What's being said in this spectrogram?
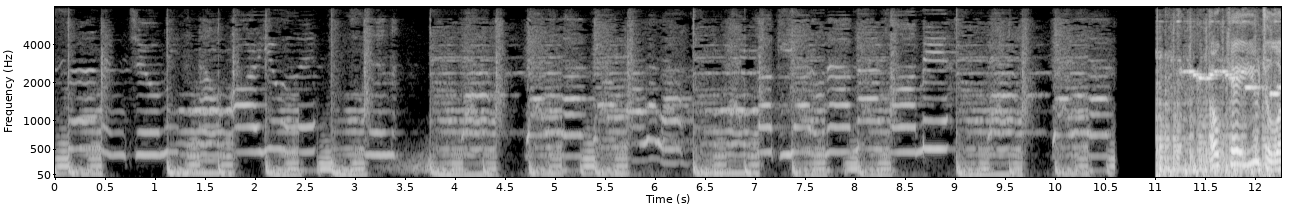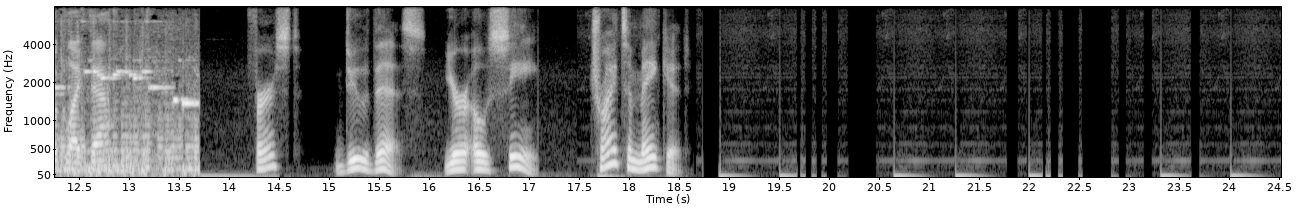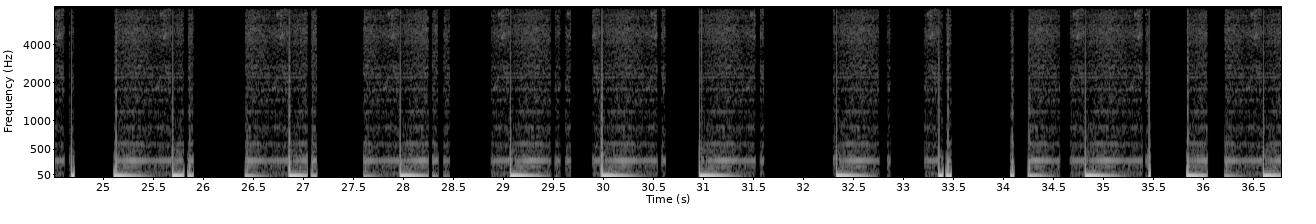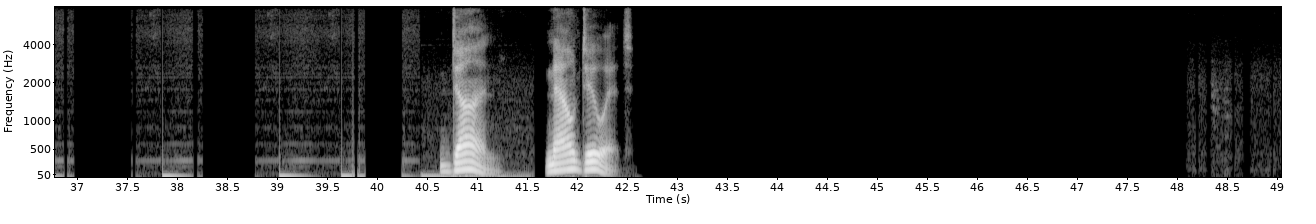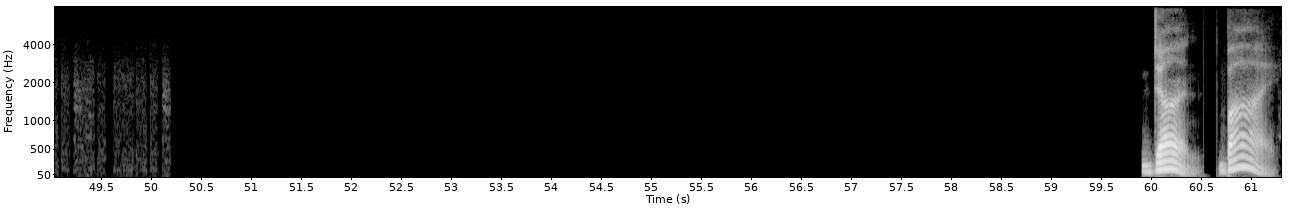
listening to me? Now are you listening? Lucky I don't have knives on me. Okay, you to look like that. First, do this. Your OC. Try to make it. Done. Now do it. Done. Bye.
